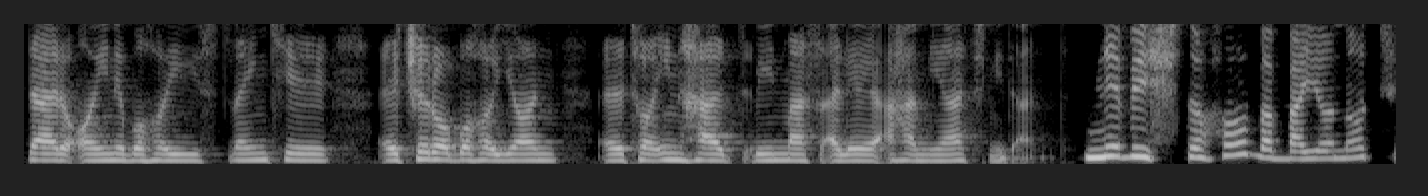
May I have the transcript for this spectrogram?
در آین باهایی است و اینکه چرا باهایان تا این حد به این مسئله اهمیت میدن نوشته ها و بیانات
